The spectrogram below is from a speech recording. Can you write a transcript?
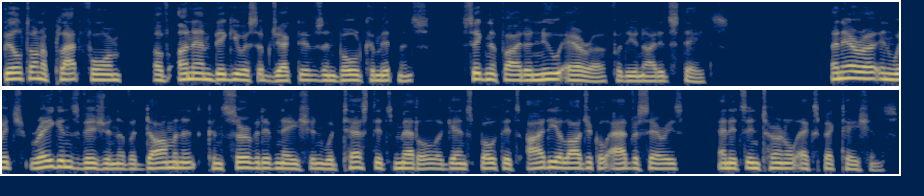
built on a platform of unambiguous objectives and bold commitments, signified a new era for the United States. An era in which Reagan's vision of a dominant conservative nation would test its mettle against both its ideological adversaries and its internal expectations.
